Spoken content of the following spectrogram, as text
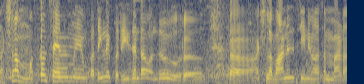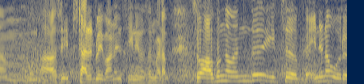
ஆக்சுவலாக மக்கள் சேவை மையம் பார்த்திங்கன்னா இப்போ ரீசெண்டாக வந்து ஒரு ஆக்சுவலாக Vanathi Srinivasan madam it started by Vanathi Srinivasan madam so அவங்க வந்து இட்ஸ் என்னென்னா ஒரு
